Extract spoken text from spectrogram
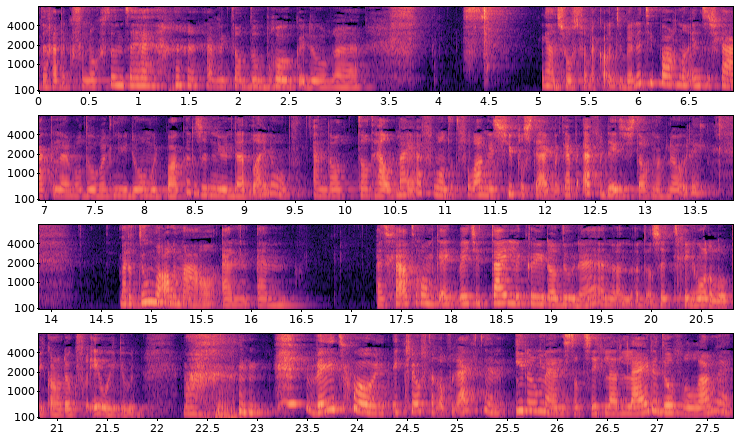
daar heb ik vanochtend uh, heb ik dat doorbroken door uh, ja, een soort van accountability partner in te schakelen. Waardoor ik nu door moet pakken. Er zit nu een deadline op. En dat, dat helpt mij even. Want het verlangen is super sterk. Maar ik heb even deze stap nog nodig. Maar dat doen we allemaal. En, en het gaat erom, kijk, weet je, tijdelijk kun je dat doen, hè? En, er zit geen oordeel op, je kan het ook voor eeuwig doen. Maar weet gewoon, ik geloof er oprecht in. Ieder mens dat zich laat leiden door verlangen,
